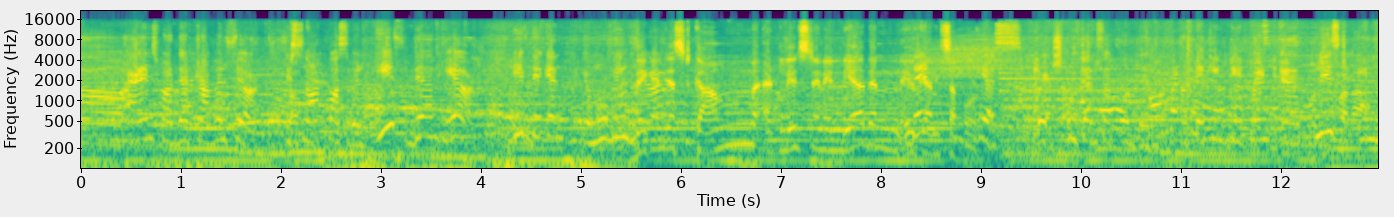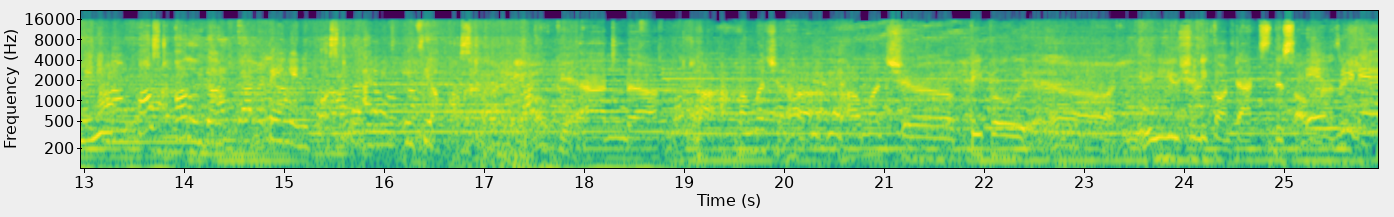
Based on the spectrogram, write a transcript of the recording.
uh, arrange for their travel fare. It's not possible. If they are here, if they can moving they can just come at least in india then you then can support Yes, yes, we can support them for taking treatment at least in minimum cost or without paying any cost. I mean, free of cost. okay and uh, how, much uh, how much uh, people uh, usually contacts this organization Every day,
